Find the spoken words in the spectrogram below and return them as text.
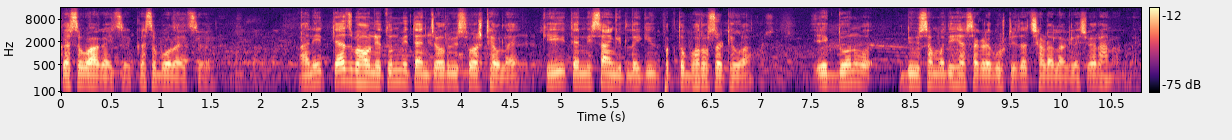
कसं वागायचं कसं बोलायचं? आणि त्याच भावनेतून मी त्यांच्यावर विश्वास ठेवला आहे की त्यांनी सांगितलं की फक्त भरोसा ठेवा. एक दोन व- दिवसामध्ये ह्या सगळ्या गोष्टीचा छडा लागल्याशिवाय राहणार नाही.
